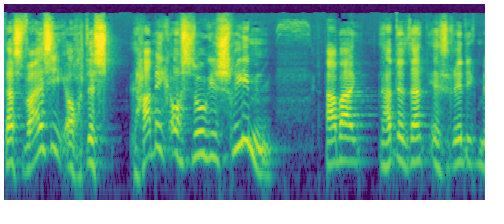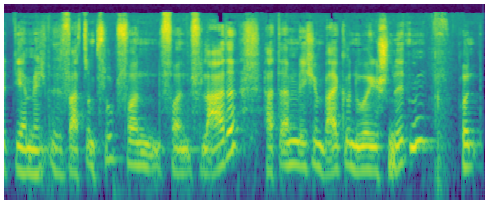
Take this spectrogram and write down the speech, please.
das weiß ich auch, das habe ich auch so geschrieben. Aber hat er gesagt, jetzt rede ich mit dir. Das war zum Flug von, von Flade, hat er mich im Balkon nur geschnitten und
